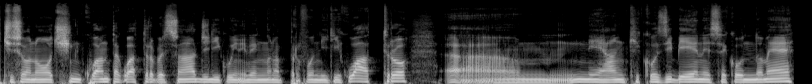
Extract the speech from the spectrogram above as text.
Ci sono 54 personaggi di cui ne vengono approfonditi 4, ehm, neanche così bene secondo me,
